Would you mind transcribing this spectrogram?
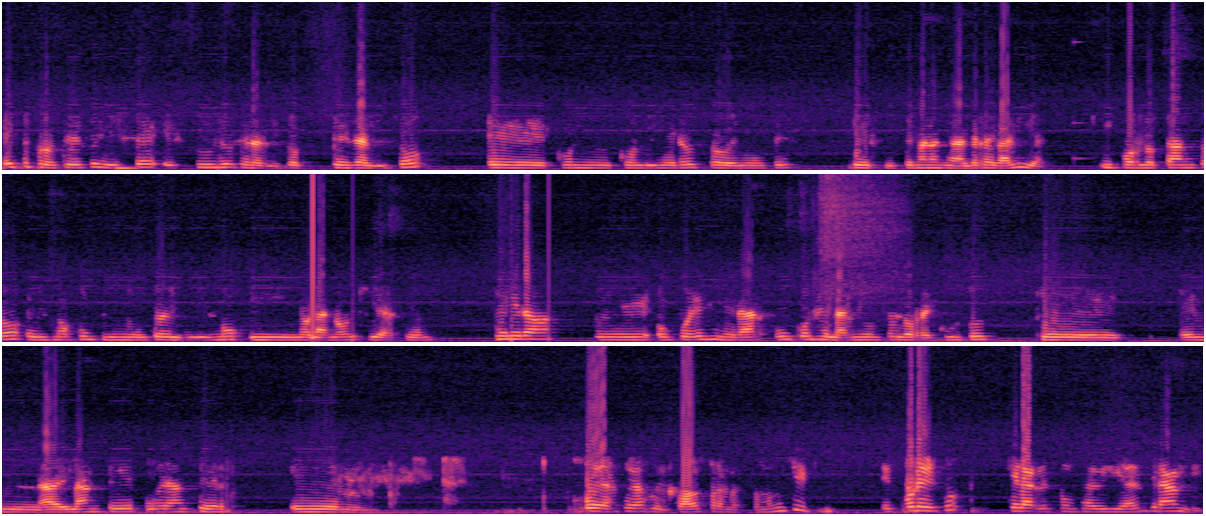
este proceso y este estudio se realizó, se realizó eh, con, con dineros provenientes del Sistema Nacional de Regalías y por lo tanto el no cumplimiento del mismo y no la no liquidación genera o puede generar un congelamiento de los recursos que en adelante puedan ser eh, puedan ser adjudicados para nuestro municipio. Es por eso que la responsabilidad es grande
